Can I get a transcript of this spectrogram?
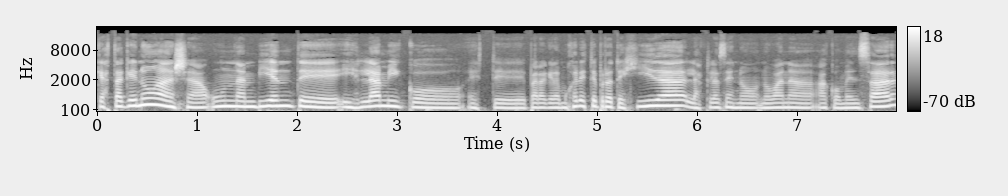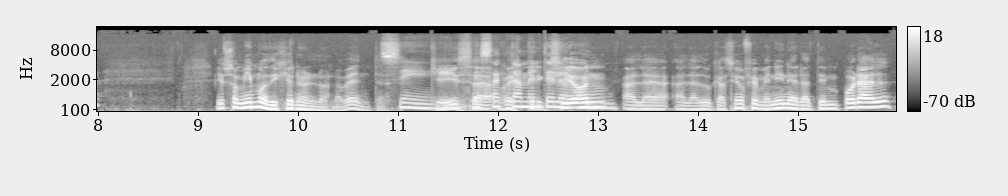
que hasta que no haya un ambiente islámico este, para que la mujer esté protegida, las clases no, no van a comenzar. Eso mismo dijeron en los 90, Sí, que esa restricción a la, a la educación femenina era temporal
